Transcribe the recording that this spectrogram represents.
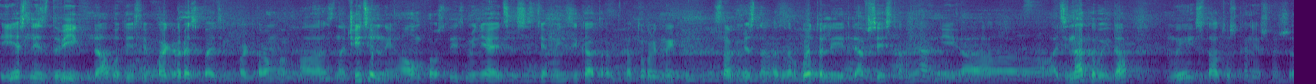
И если сдвиг, да, вот если прогресс по этим программам а, значительный, а он просто изменяется системой индикаторов, которые мы совместно разработали, и для всей страны они а, одинаковые, да, ми статус, звісно ж,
